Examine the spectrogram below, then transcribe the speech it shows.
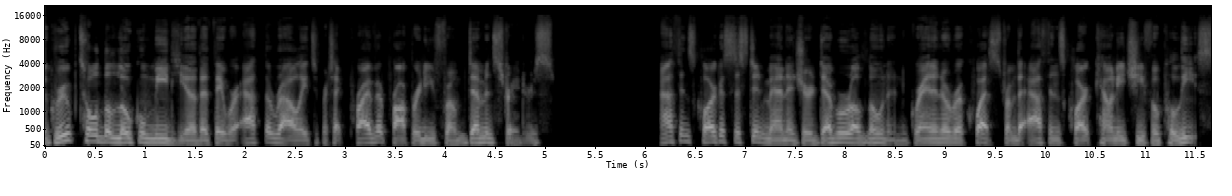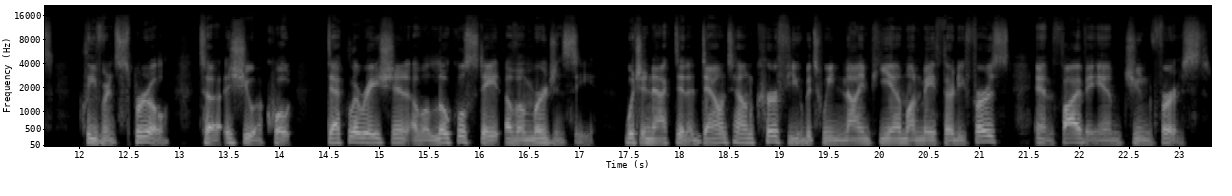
The group told the local media that they were at the rally to protect private property from demonstrators. Athens Clarke Assistant Manager Deborah Lonon granted a request from the Athens Clarke County Chief of Police, Cleveland Spruill, to issue a quote, declaration of a local state of emergency, which enacted a downtown curfew between 9 p.m. on May 31st and 5 a.m. June 1st.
